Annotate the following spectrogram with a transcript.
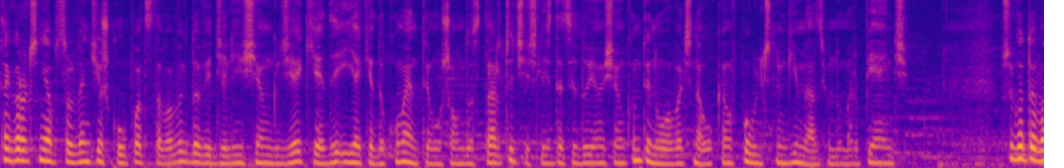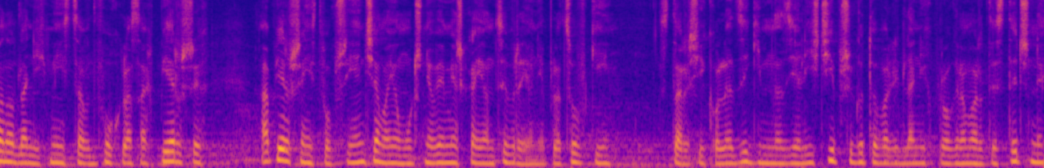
Tegoroczni absolwenci szkół podstawowych dowiedzieli się, gdzie, kiedy i jakie dokumenty muszą dostarczyć, jeśli zdecydują się kontynuować naukę w publicznym gimnazjum nr 5. Przygotowano dla nich miejsca w dwóch klasach pierwszych, a pierwszeństwo przyjęcia mają uczniowie mieszkający w rejonie placówki. Starsi koledzy, gimnazjaliści przygotowali dla nich program artystyczny,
